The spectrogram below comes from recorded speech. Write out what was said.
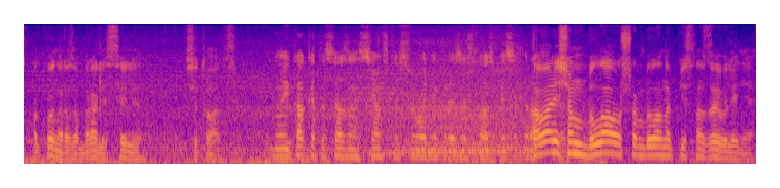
спокойно разобрались, сели в ситуации. Ну и как это связано с тем, что сегодня произошла спецоперация? Товарищем Блаушем было написано заявление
